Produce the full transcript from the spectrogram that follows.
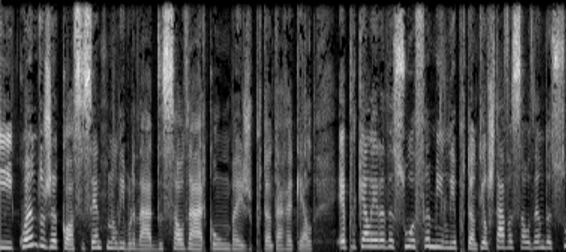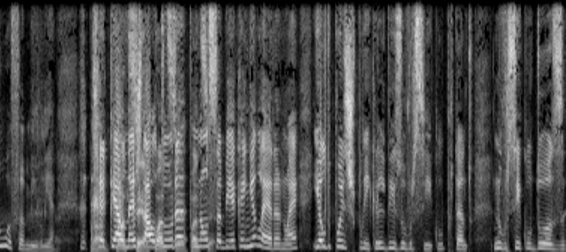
E quando Jacó se sente na liberdade de saudar com um beijo, portanto, a Raquel, é porque ela era da sua família, portanto, ele estava saudando a sua família. Pronto, Raquel, pode nesta ser, pode altura, ser, pode não ser. sabia quem ele era, não é? E ele depois explica, lhe diz o versículo, portanto, no versículo 12,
